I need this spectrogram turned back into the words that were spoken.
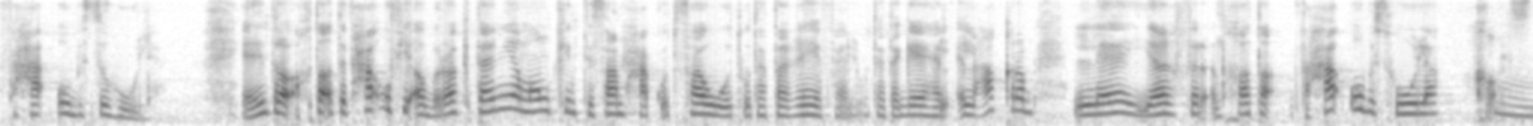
في حقه بسهولة. يعني انت لو أخطأت في حقه في أبراج تانية ممكن تسامحك وتفوت وتتغافل وتتجاهل. العقرب لا يغفر الخطأ في حقه بسهولة خالص.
